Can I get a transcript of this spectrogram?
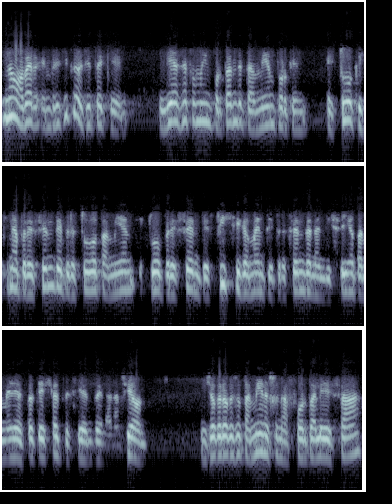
No, a ver, en principio decirte que el día de ayer fue muy importante también porque estuvo Cristina presente, pero estuvo también, estuvo presente físicamente y presente en el diseño también de la estrategia del presidente de la Nación. Y yo creo que eso también es una fortaleza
